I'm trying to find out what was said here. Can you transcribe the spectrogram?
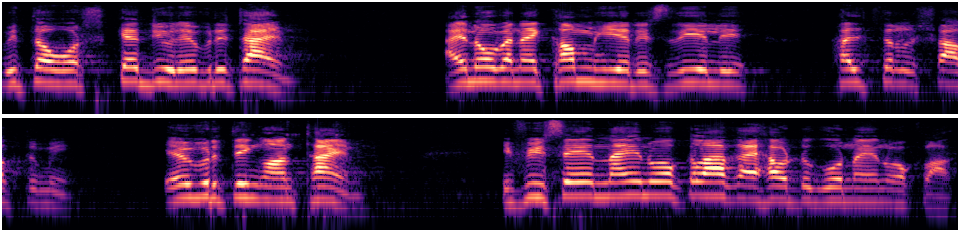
with our schedule every time. I know when I come here, it's really cultural shock to me. Everything on time. If you say 9 o'clock, I have to go 9 o'clock.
